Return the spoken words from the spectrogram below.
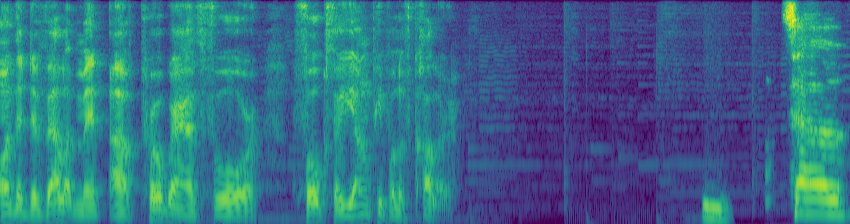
on the development of programs for folks or young people of color? Mm. So,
